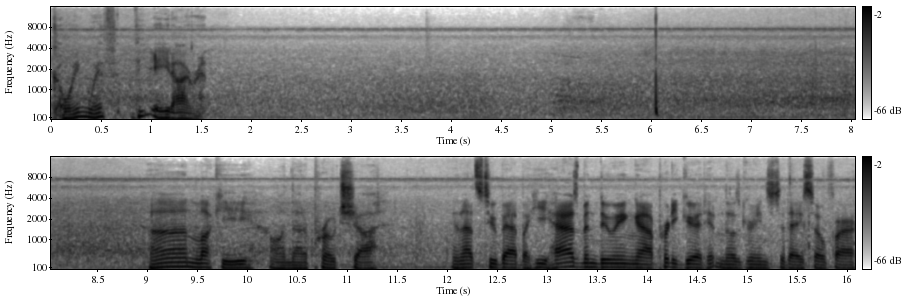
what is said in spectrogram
Going with the eight iron. Unlucky on that approach shot. And that's too bad, but he has been doing uh, pretty good hitting those greens today so far.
